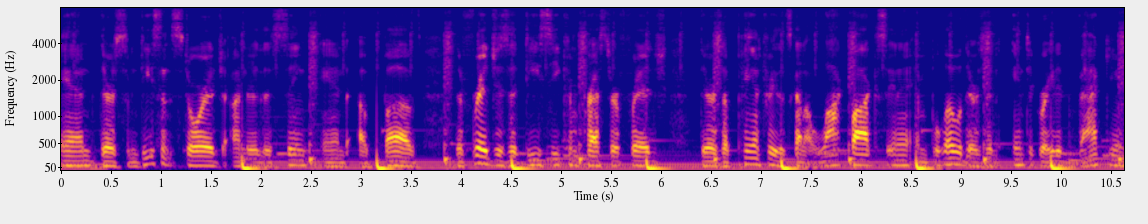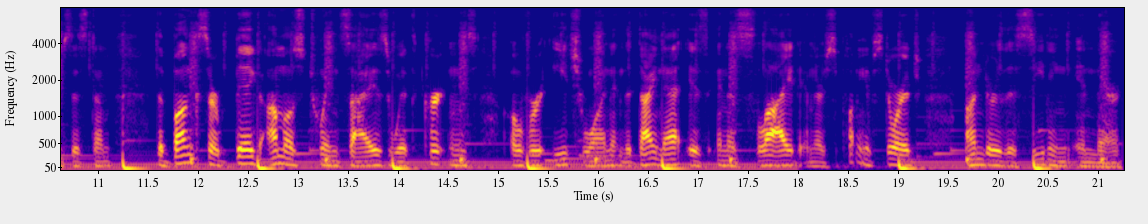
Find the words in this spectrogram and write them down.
and there's some decent storage under the sink and above. The fridge is a DC compressor fridge. There's a pantry that's got a lockbox in it, and below there's an integrated vacuum system. The bunks are big, almost twin size, with curtains over each one, and the dinette is in a slide, and there's plenty of storage under the seating in there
